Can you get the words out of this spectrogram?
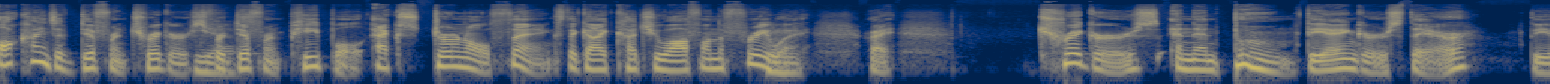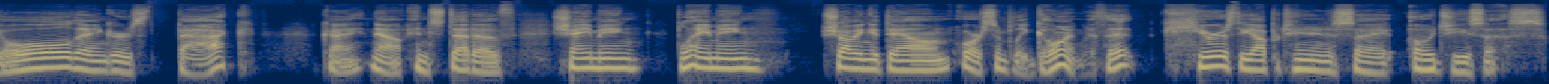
All kinds of different triggers yes. for different people, external things. The guy cut you off on the freeway, mm. right? Triggers, and then boom, the anger's there. The old anger's back. Okay. Now, instead of shaming, blaming, shoving it down or simply going with it. Here is the opportunity to say, Oh, Jesus,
